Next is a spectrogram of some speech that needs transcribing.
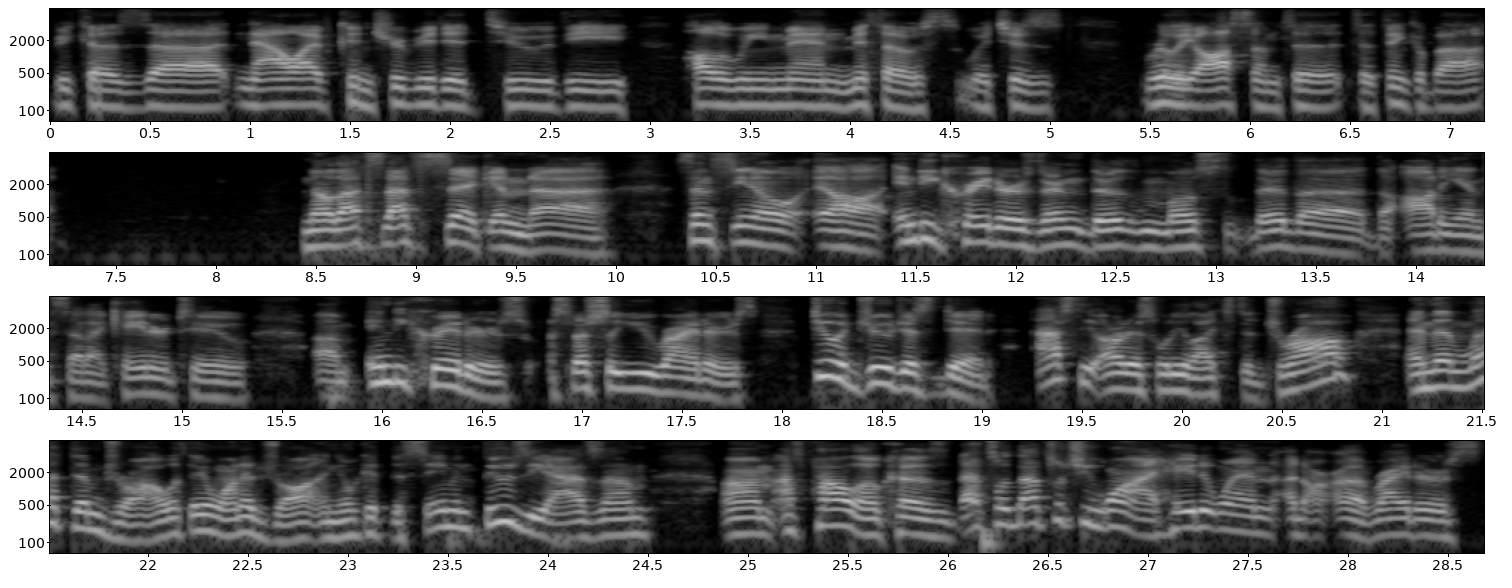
because uh, now I've contributed to the Halloween Man mythos, which is really awesome to to think about. No, that's that's sick. And uh, since you know uh, indie creators, they're they're the most they're the the audience that I cater to. Um, indie creators, especially you writers, do what Drew just did. Ask the artist what he likes to draw, and then let them draw what they want to draw, and you'll get the same enthusiasm um, as Paolo. Because that's what that's what you want. I hate it when a, a writer's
